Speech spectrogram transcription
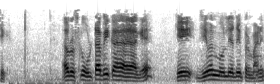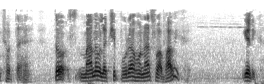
ठीक। है और उसको उल्टा भी कहा है आगे कि जीवन मूल्य यदि प्रमाणित होता है तो मानव लक्ष्य पूरा होना स्वाभाविक है। ये लिखा।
